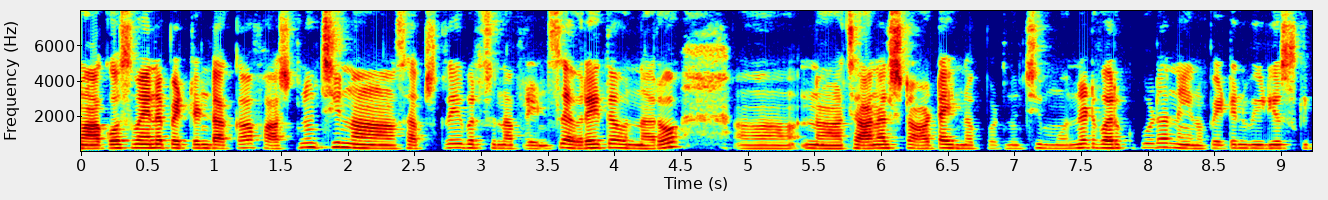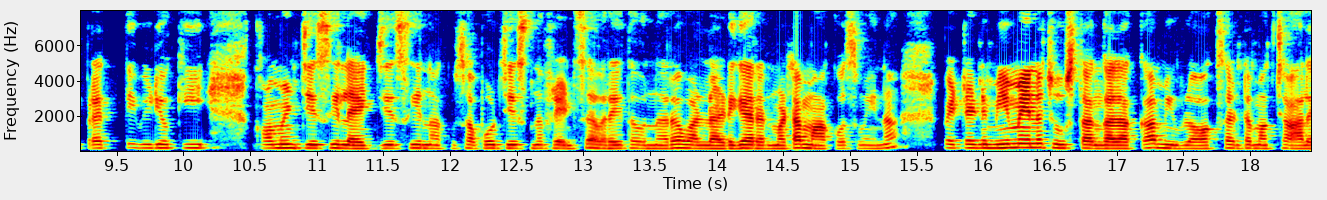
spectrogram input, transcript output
మా కోసమైనా పెట్టండి అక్క. ఫస్ట్ నుంచి నా సబ్స్క్రైబర్స్, నా ఫ్రెండ్స్ ఎవరైతే ఉన్నారో నా ఛానల్ స్టార్ట్ అయినప్పటి నుంచి మొన్నటి వరకు కూడా నేను పెట్టిన వీడియోస్‌కి ప్రతి వీడియోకి కామెంట్ చేసి, లైక్ చేసి నాకు సపోర్ట్ చేసిన ఫ్రెండ్స్ ఎవరైతే ఉన్నారో వాళ్ళు అడిగారనమాట. మా కోసమైనా పెట్టండి. మేమైనా చూస్తాం కదా అక్క మీ వ్లాగ్స్ అంటే మాకు చాలా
